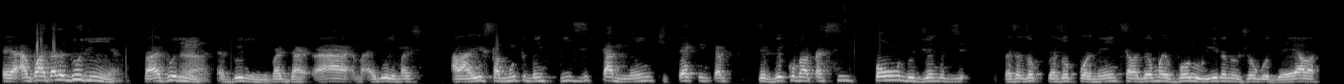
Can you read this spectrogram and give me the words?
É, a guardada é durinha, tá? É durinha, é, é durinha, vai dar, ah, é durinha, mas a Larissa está muito bem fisicamente, tecnicamente. Você vê como ela está se impondo diante das, das, das, oponentes, ela deu uma evoluída no jogo dela,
